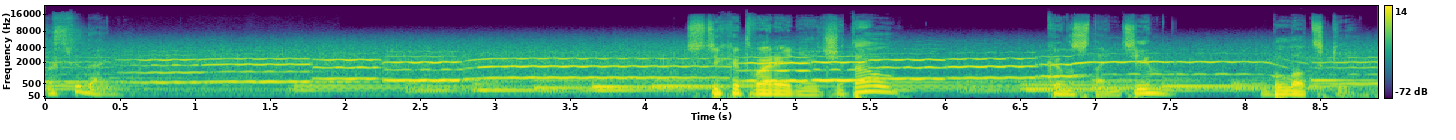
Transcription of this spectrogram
До свидания. Стихотворение читал Константин Блоцкий.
